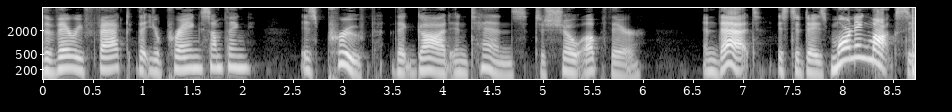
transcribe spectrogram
The very fact that you're praying something is proof that God intends to show up there. And that is today's Morning Moxie.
